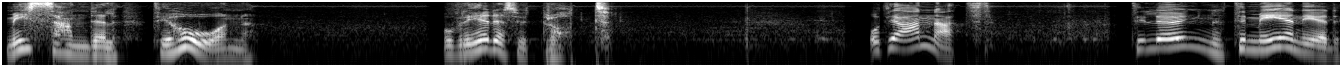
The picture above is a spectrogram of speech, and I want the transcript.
misshandel, till hån och vredesutbrott. Och till annat. Till lögn, till mened,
